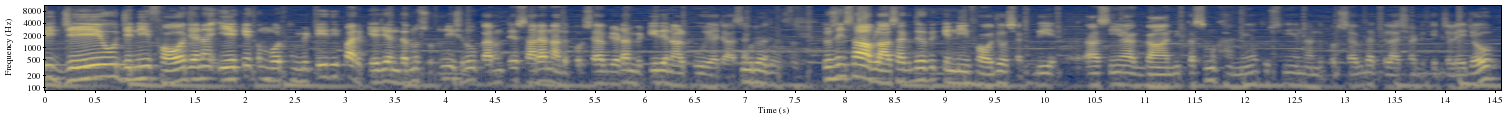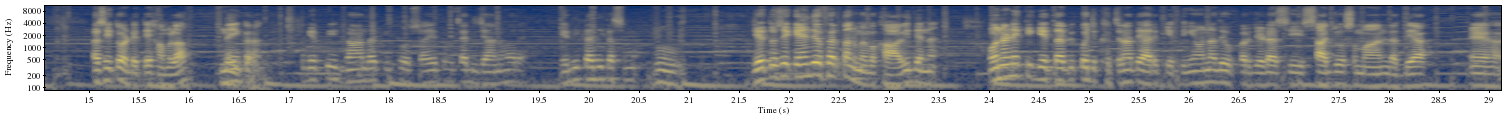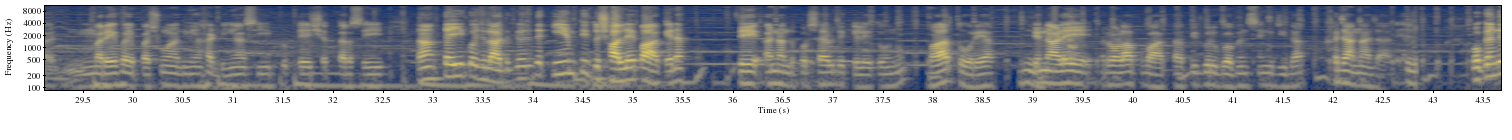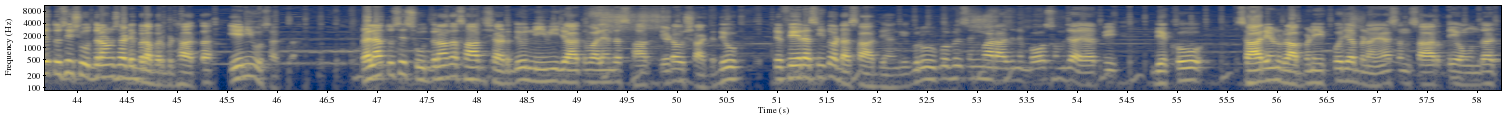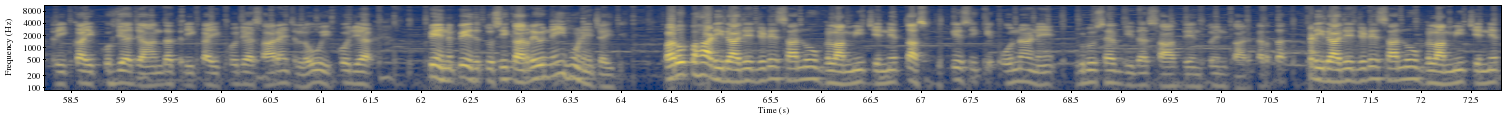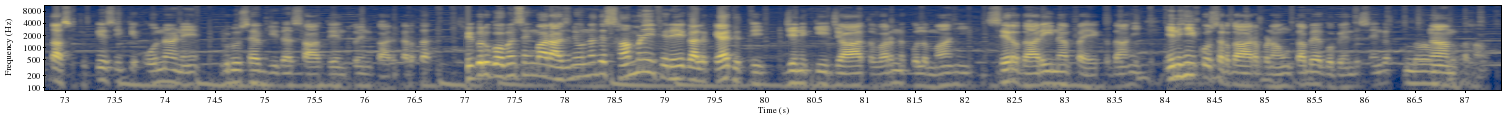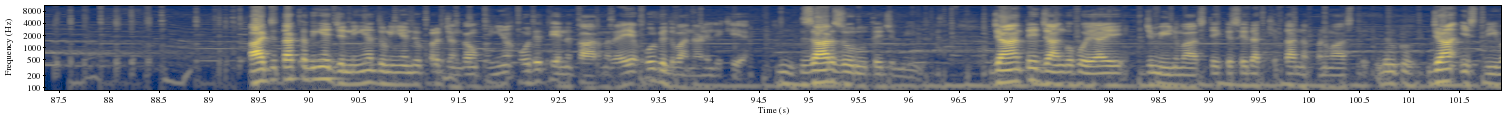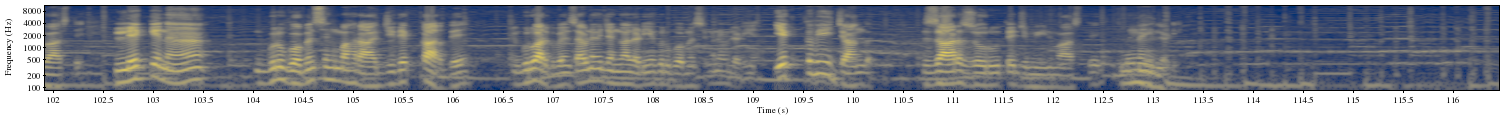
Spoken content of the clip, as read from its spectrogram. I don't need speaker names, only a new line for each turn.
ਵੀ ਜੇ ਉਹ ਜਿੰਨੀ ਫੌਜ ਹੈ ਨਾ ਇੱਕ ਇੱਕ ਮੁੱਠ ਮਿੱਟੀ ਦੀ ਭਰ ਕੇ ਜੇ ਅੰਦਰ ਨੂੰ ਸੁੱਟਣੀ ਸ਼ੁਰੂ ਕਰਨ ਤੇ ਸਾਰਾ ਆਨੰਦਪੁਰ ਸਾਹਿਬ ਜਿਹੜਾ ਮਿੱਟੀ ਦੇ ਨਾਲ ਪੂਰਿਆ ਜਾ ਸਕਦਾ।
ਪੂਰਾ
ਤੁਸੀਂ ਹਿਸਾਬ ਲਾ ਸਕਦੇ ਹੋ ਵੀ ਕਿੰਨੀ ਫੌਜ ਹੋ ਸਕਦੀ ਹੈ। ਅਸੀਂ ਆ ਗਾਂ ਦੀ ਕਸਮ ਖਾਂਦੇ ਆ ਤੁਸੀਂ ਆਨੰਦਪੁਰ ਸਾਹਿਬ ਦਾ ਕਿਲਾ ਛੱਡ ਕੇ ਚਲੇ ਜਾਓ। ਅਸੀਂ ਤੁਹਾਡੇ ਤੇ ਹਮਲਾ ਨਹੀਂ ਕਰਾਂਗੇ। ਕਿ ਵੀ ਗਾਂ ਦਾ ਕੀ ਭਰੋਸਾ ਇਹ ਤਾਂ ਵਿਚਾਰੀ ਜਾਨਵਰ ਹੈ। ਇਹਦੀ ਕਾਦੀ ਕਸਮ ਹੈ?
ਹੂੰ।
ਜੇ ਤੁਸੀਂ ਕਹਿੰਦੇ ਹੋ ਫਿਰ ਤੁਹਾਨੂੰ ਮੈਂ ਵਿਖਾ ਵੀ ਦੇਣਾ ਉਹਨਾਂ ਨੇ ਕੀ ਕੀਤਾ ਵੀ ਕੁਝ ਖਚਰਾਂ ਤਿਆਰ ਕੀਤੀਆਂ। ਉਹਨਾਂ ਦੇ ਉੱਪਰ ਜਿਹੜਾ ਸੀ ਸਾਜੋ ਸਮਾਨ ਲੱਦਿਆ। ਮਰੇ ਹੋਏ ਪਸ਼ੂਆਂ ਦੀਆਂ ਹੱਡੀਆਂ ਸੀ ਟੁੱਟੇ ਛੱਤਰ ਸੀ। ਤਾਂ ਕਈ ਕੁਝ ਲੱਦ ਕੇ ਉਹਦੇ ਤੇ ਕੀਮਤੀ ਦੁਸ਼ਾਲੇ ਪਾ ਕੇ ਨਾ ਤੇ ਆਨੰਦਪੁਰ ਸਾਹਿਬ ਦੇ ਕਿਲੇ ਤੋਂ ਉਹਨੂੰ ਬਾਹਰ ਤੋਰਿਆ। ਤੇ ਨਾਲੇ ਰੌਲਾ ਪਵਾਤਾ ਵੀ ਗੁਰੂ ਗੋਬਿੰਦ ਸਿੰਘ ਜੀ ਦਾ ਖਜ਼ਾਨਾ ਜਾ ਰਿਹਾ। ਉਹ ਕਹਿੰਦੇ ਤੁਸੀਂ ਸ਼ੂਦਰਾਂ ਨੂੰ ਸਾਡੇ ਬਰਾਬਰ ਬਿਠਾਤਾ ਇਹ ਨਹੀਂ ਹੋ ਸਕਦਾ। ਪਹਿਲਾਂ ਤੁਸੀਂ ਸ਼ੂਦਰਾਂ ਦਾ ਸਾਥ ਛੱਡ ਦਿਓ ਨੀਵੀਂ ਜਾਤ ਵਾਲਿਆਂ ਦਾ ਸਾਥ ਜਿਹੜਾ ਉਹ ਛੱਡ ਦਿਓ ਤੇ ਫਿਰ ਅਸੀਂ ਤੁਹਾਡਾ ਸਾਥ ਦੇਵਾਂਗੇ ਗੁਰੂ ਗੋਬਿੰਦ ਸਿੰਘ ਮਹਾਰਾਜ ਨੇ ਬਹੁਤ ਸਮਝਾਇਆ ਵੀ ਦੇਖੋ, ਸਾਰਿਆਂ ਨੂੰ ਰੱਬ ਨੇ ਇੱਕੋ ਜਿਹਾ ਬਣਾਇਆ, ਸੰਸਾਰ ਤੇ ਆਉਣ ਦਾ ਤਰੀਕਾ ਇੱਕੋ ਜਿਹਾ, ਜਾਣ ਦਾ ਤਰੀਕਾ ਇੱਕੋ ਜਿਹਾ, ਸਾਰਿਆਂ 'ਚ ਲਹੂ ਇੱਕੋ ਜਿਹਾ ਭਿੰਨ ਭੇਦ ਤੁਸੀਂ ਕਰ ਰਹੇ ਹੋ, ਨਹੀਂ ਹੋਣੇ ਚਾਹੀਦੇ। ਪਰ ਉਹ ਪਹਾੜੀ ਰਾਜੇ ਜਿਹੜੇ ਸਨ ਗੁਲਾਮੀ ਚ ਇੰਨੇ ਧਸ ਚੁੱਕੇ ਸੀ ਕਿ ਉਹਨਾਂ ਨੇ ਗੁਰੂ ਸਾਹਿਬ ਜੀ ਦਾ ਸਾਥ ਦੇਣ ਤੋਂ ਇਨਕਾਰ ਕਰਤਾ। ਪਹਾੜੀ ਰਾਜੇ ਜਿਹੜੇ ਸਨ ਗੁਲਾਮੀ ਚ ਇੰਨੇ ਧਸ ਚੁੱਕੇ ਸੀ ਕਿ ਉਹਨਾਂ ਨੇ ਗੁਰੂ ਸਾਹਿਬ ਜੀ ਦਾ ਸਾਥ ਦੇਣ ਤੋਂ ਇਨਕਾਰ ਕਰਤਾ। ਵੀ ਗੁਰੂ ਗੋਬਿੰਦ ਸਿੰਘ ਮਹਾਰਾਜ ਨੇ ਉਹਨਾਂ ਦੇ ਸਾਹਮਣੇ ਫਿਰ ਇਹ ਗੱਲ ਕਹਿ ਦਿੱਤੀ ਜਿਨ ਕੀ ਜਾਤ ਵਰਨ ਕੁਲ ਮਾਹੀ ਸਿਰਦਾਰੀ ਨਾ ਭੈ ਕਦਾਹੀ ਇਨਹੀ ਕੋ ਸਰਦਾਰ ਬਣਾਉ ਤਬੇ ਗੋਬਿੰਦ ਸਿੰਘ ਨਾਮ ਕਹਾ ਅੱਜ ਤੱਕ ਦੀਆਂ ਜਿੰਨੀਆਂ ਦੁਨੀਆ ਦੇ ਉੱਪਰ ਜੰਗਾਂ ਹੋਈਆਂ ਉਹਦੇ ਤਿੰਨ ਕਾਰਨ ਰਹੇ ਆ, ਉਹ ਵਿਦਵਾਨਾਂ ਨੇ ਲਿਖੇ ਆ।
ਜੀ।
ਜ਼ਰ ਜ਼ੋਰੂ ਤੇ ਜ਼ਮੀਨ। ਜਾਂ ਤੇ ਜੰਗ ਹੋਇਆ ਏ ਜ਼ਮੀਨ ਵਾਸਤੇ ਕਿਸੇ ਦਾ ਖਿੱਤਾ ਨੱਪਣ ਵਾਸਤੇ।
ਬਿਲਕੁਲ।
ਜਾਂ ਇਸਤਰੀ ਵਾਸਤੇ। ਲੇਕਿਨ ਗੁਰੂ ਗੋਬਿੰਦ ਸਿੰਘ ਮਹਾਰਾਜ ਜੀ ਦੇ ਘਰ ਦੇ ਗੁਰੂ ਹਰਗੋਬਿੰਦ ਸਾਹਿਬ ਨੇ ਵੀ ਜੰਗਾਂ ਲੜੀਆਂ ਗੁਰੂ ਗੋਬਿੰਦ ਸਿੰਘ ਨੇ ਵੀ ਲੜੀਆਂ। ਇੱਕ ਵੀ ਜੰਗ ਜ਼ਰ ਜ਼ੋਰੂ ਤੇ ਜ਼ਮੀਨ ਵਾਸਤੇ ਨਹੀਂ ਲੜੀ।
